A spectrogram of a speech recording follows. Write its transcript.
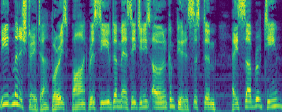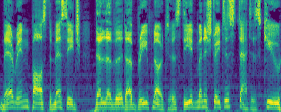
The administrator, for his part, received a message in his own computer system. A subroutine therein passed the message, delivered a brief notice, the administrator's status quo,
